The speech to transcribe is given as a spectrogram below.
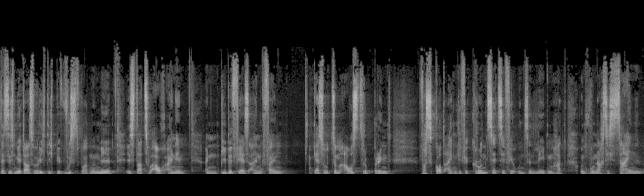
das ist mir da so richtig bewusst worden. Und mir ist dazu auch eine, ein Bibelvers eingefallen, der so zum Ausdruck bringt, was Gott eigentlich für Grundsätze für unser Leben hat und wonach sich sein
